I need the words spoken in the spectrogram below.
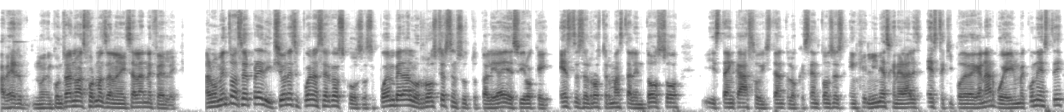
A ver, encontrar nuevas formas de analizar la NFL. Al momento de hacer predicciones se pueden hacer dos cosas. Se pueden ver a los rosters en su totalidad y decir, ok, este es el roster más talentoso y está en caso distante, lo que sea. Entonces, en líneas generales, este equipo debe ganar, voy a irme con este.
